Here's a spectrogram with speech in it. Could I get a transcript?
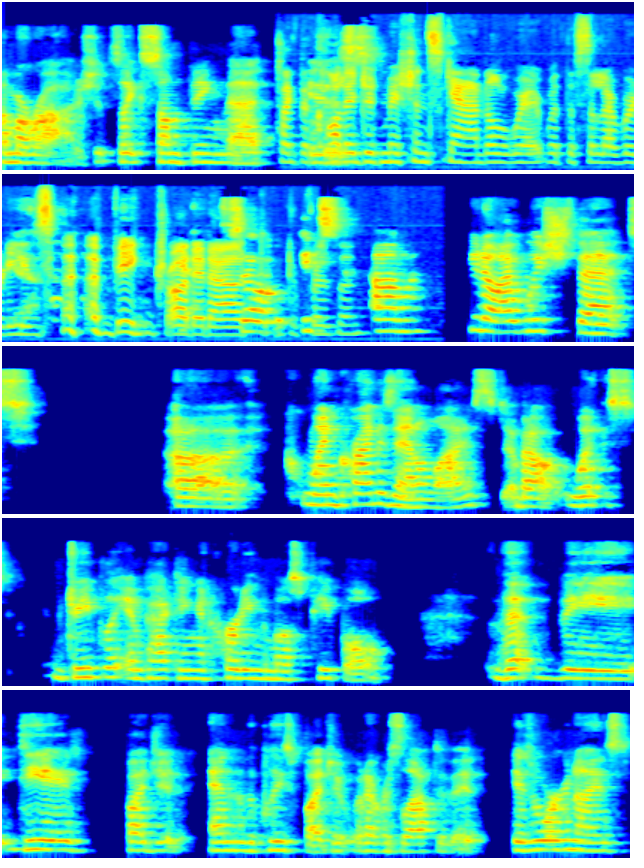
a mirage. It's like something that it's like the is, college admission scandal where with the celebrities yeah. being trotted yeah. out so into prison. Um, you know, I wish that uh, when crime is analyzed about what's deeply impacting and hurting the most people, that the DA's budget and the police budget, whatever's left of it, is organized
